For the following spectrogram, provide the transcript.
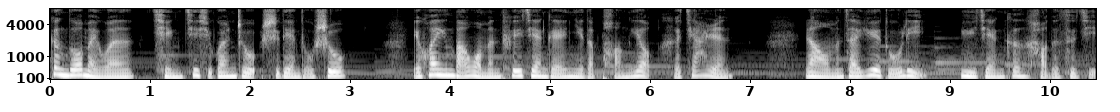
更多美文，请继续关注十点读书，也欢迎把我们推荐给你的朋友和家人。让我们在阅读里遇见更好的自己。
